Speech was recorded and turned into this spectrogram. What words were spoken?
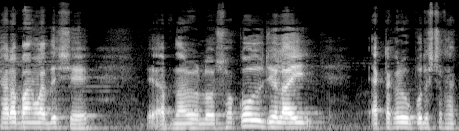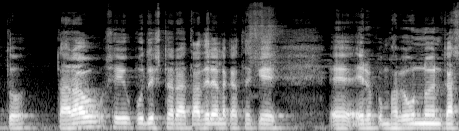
সারা বাংলাদেশে আপনার হলো সকল জেলায় একটা করে উপদেষ্টা থাকতো তারাও সেই উপদেষ্টারা তাদের এলাকা থেকে এরকমভাবে উন্নয়ন কাজ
